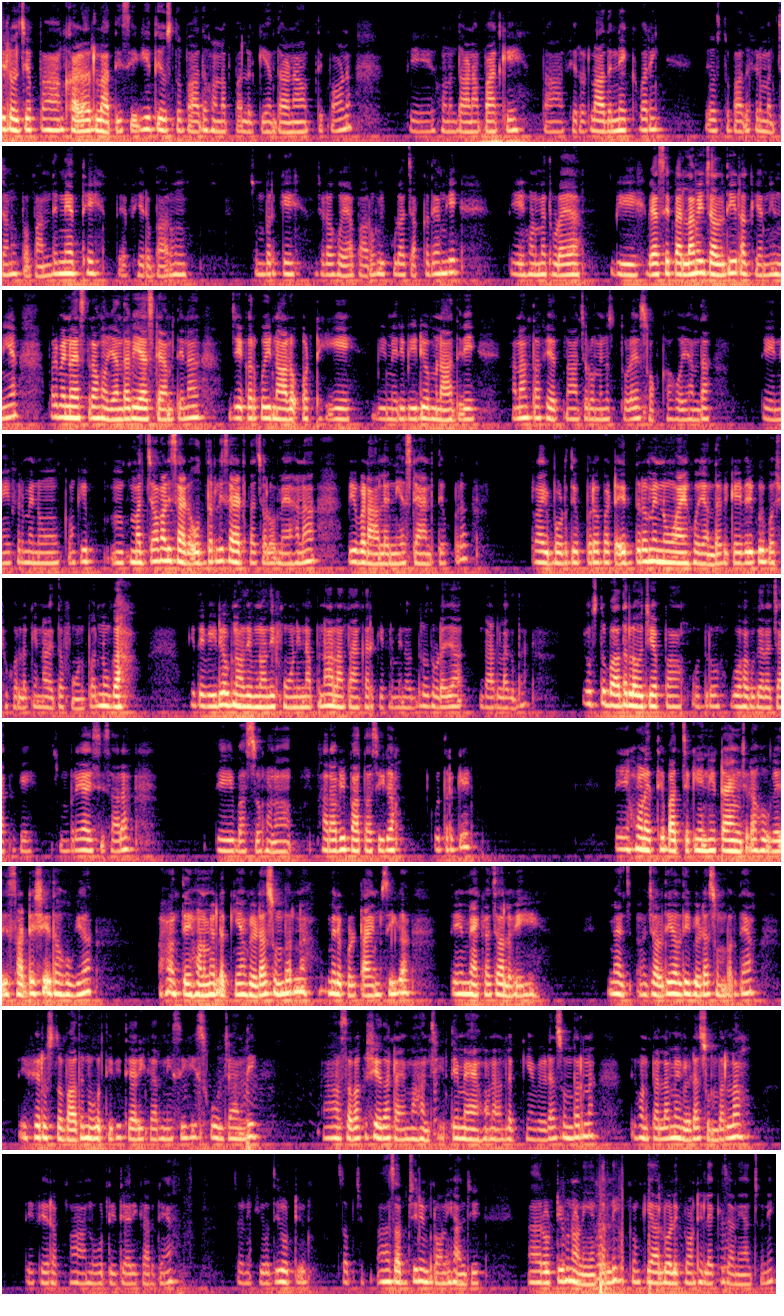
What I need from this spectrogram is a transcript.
ਹਾਂਜੀ ਲੋ ਜੀ ਆਪਾਂ ਖਲਰ ਲਾਤੀ ਸੀਗੀ ਤੇ ਉਸ ਤੋਂ ਬਾਅਦ ਹੁਣ ਆਪਾਂ ਲੱਗੇ ਆਂ ਦਾਣਾ ਉੱਤੇ ਪਾਉਣ ਤੇ ਹੁਣ ਦਾਣਾ ਪਾ ਕੇ ਤਾਂ ਫਿਰ ਲਾ ਦਿੰਨੇ ਇੱਕ ਵਾਰੀ ਤੇ ਉਸ ਤੋਂ ਬਾਅਦ ਫਿਰ ਮੱਝਾਂ ਨੂੰ ਆਪਾਂ ਬੰਨ ਦਿੰਨੇ ਇੱਥੇ ਤੇ ਫਿਰ ਬਾਹਰੋਂ ਸੁੰਬਰ ਕੇ ਜਿਹੜਾ ਹੋਇਆ ਬਾਹਰੋਂ ਵੀ ਕੂੜਾ ਚੱਕ ਦਿਆਂਗੇ ਤੇ ਹੁਣ ਮੈਂ ਥੋੜਾ ਜਿਹਾ ਵੀ ਵੈਸੇ ਪਹਿਲਾਂ ਵੀ ਜਲਦੀ ਲੱਗ ਜਾਂਦੀ ਹੁੰਦੀ ਆ ਪਰ ਮੈਨੂੰ ਇਸ ਤਰ੍ਹਾਂ ਹੋ ਜਾਂਦਾ ਵੀ ਇਸ ਟਾਈਮ ਤੇ ਨਾ ਜੇਕਰ ਕੋਈ ਨਾਲ ਉੱਠ ਕੇ ਵੀ ਮੇਰੀ ਵੀਡੀਓ ਬਣਾ ਦੇਵੇ, ਹਨਾ, ਤਾਂ ਫਿਰ ਤਾਂ ਚਲੋ ਮੈਨੂੰ ਥੋੜਾ ਜਿਹਾ ਸੌਖਾ ਹੋ ਜਾਂਦਾ। ਤੇ ਨਹੀਂ, ਫਿਰ ਮੈਨੂੰ ਕਿਉਂਕਿ ਮੱਝਾਂ ਵਾਲੀ ਸਾਈਡ ਉਧਰਲੀ ਸਾਈਡ ਤਾਂ ਚਲੋ ਮੈਂ ਹਨਾ ਵੀ ਬਣਾ ਲੈਂਦੀ ਆ ਸਟੈਂਡ ਦੇ ਉੱਪਰ ਟਰਾਈਪੋਡ ਦੇ ਉੱਪਰ ਬਟ ਇੱਧਰ ਮੈਨੂੰ ਐ ਹੋ ਜਾਂਦਾ ਵੀ ਕਈ ਵਾਰੀ ਕੋਈ ਪਸ਼ੂ ਖੁੱਲ ਕੇ ਨਾਲੇ ਤਾਂ ਫੋਨ ਭੰਨੂਗਾ ਕਿਤੇ ਵੀਡੀਓ ਬਣਾਉਂਦੀ ਬਣਾਉਂਦੀ ਫੋਨ ਹੀ ਨਾ ਬਣਾ ਲਾਂ, ਤਾਂ ਕਰਕੇ ਫਿਰ ਮੈਨੂੰ ਉਧਰੋਂ ਥੋੜਾ ਜਿਹਾ ਡਰ ਲੱਗਦਾ। ਤੇ ਉਸ ਤੋਂ ਬਾਅਦ ਲਓ ਜੀ ਆਪਾਂ ਉਧਰੋਂ ਗੋਹਾ ਵਗੈਰਾ ਚੱਕ ਕੇ ਸੁੰਬਰਿਆ ਆਈ ਸੀ ਸਾਰਾ, ਤੇ ਬਸ ਹੁਣ ਹਰਾ ਵੀ ਪਾਤਾ ਸੀਗਾ, ਕੁਤਰ ਕੇ। ਤੇ ਹੁਣ ਇੱਥੇ ਬਚ ਗਏ ਨੇ ਟਾਈਮ ਜਿਹੜਾ ਹੋ ਗਿਆ ਜੀ 6:30 ਦਾ ਹੋ ਗਿਆ। ਹਾਂ, ਤੇ ਹੁਣ ਮੈਂ ਲੱਗੀ ਹਾਂ ਵਿਹੜਾ ਸੁੰਬਰਨ, ਮੇਰੇ ਕੋਲ ਟਾਈਮ ਸੀਗਾ। ਤੇ ਮੈਂ ਕਿਹਾ ਚੱਲ ਵੀ ਮੈਂ ਜ- ਜਲਦੀ ਜਲਦੀ ਵਿਹੜਾ ਸੁੰਬਰ ਦਿਆਂ ਤੇ ਫਿਰ ਉਸ ਤੋਂ ਬਾਅਦ ਨੂਰ ਦੀ ਵੀ ਤਿਆਰੀ ਕਰਨੀ ਸੀਗੀ ਸਕੂਲ ਜਾਣ ਦੀ। ਸਵਾ ਕੁ ਛੇ ਦਾ ਟਾਈਮ ਆ, ਹਾਂਜੀ। ਤੇ ਮੈਂ ਹੁਣ ਲੱਗੀ ਹਾਂ ਵਿਹੜਾ ਸੁੰਬਰਨ। ਤੇ ਹੁਣ ਪਹਿਲਾਂ ਮੈਂ ਵਿਹੜਾ ਸੁੰਬਰ ਲਾਂ। ਤੇ ਫਿਰ ਆਪਾਂ ਨੂਰ ਦੀ ਤਿਆਰੀ ਕਰਦੇ ਹਾਂ। ਜਾਣੀ ਕਿ ਉਹਦੀ ਰੋਟੀ, ਸਬਜ਼ੀ ਸਬਜ਼ੀ ਨਹੀਂ ਬਣਾਉਣੀ, ਹਾਂਜੀ। ਰੋਟੀ ਬਣਾਉਣੀ ਹੈ ਇਕੱਲੀ ਕਿਉਂਕਿ ਆਲੂ ਵਾਲੇ ਪਰੌਂਠੇ ਲੈ ਕੇ ਜਾਣੇ ਆ ਅੱਜ ਉਹਨੇ।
